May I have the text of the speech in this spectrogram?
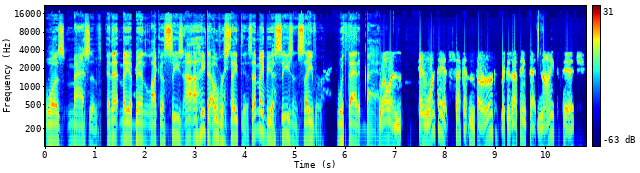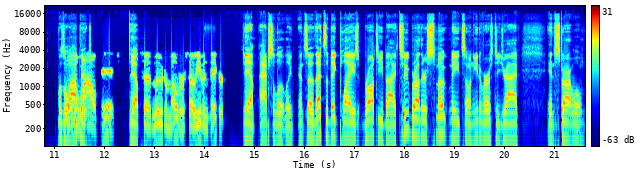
was massive, and that may have been like a season. I, I hate to overstate this. That may be a season saver with that at bat. Well, and and weren't they at second and third? Because I think that ninth pitch was a was wild a pitch. wild pitch. Yep. So it moved them over. So even bigger. Yeah, absolutely. And so that's the big plays brought to you by Two Brothers Smoke Meats on University Drive in Starkville.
